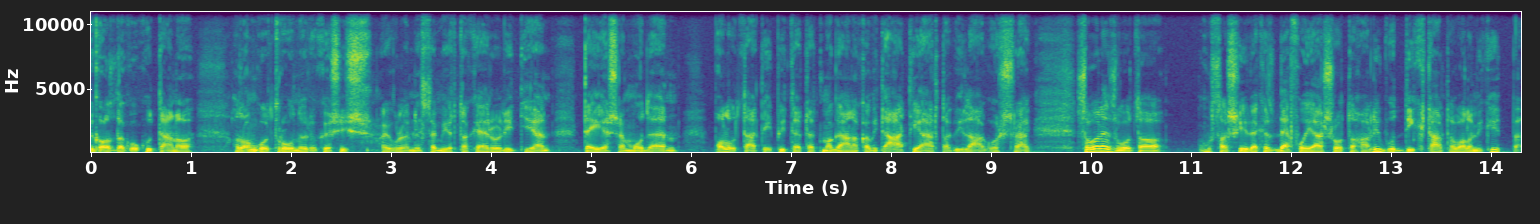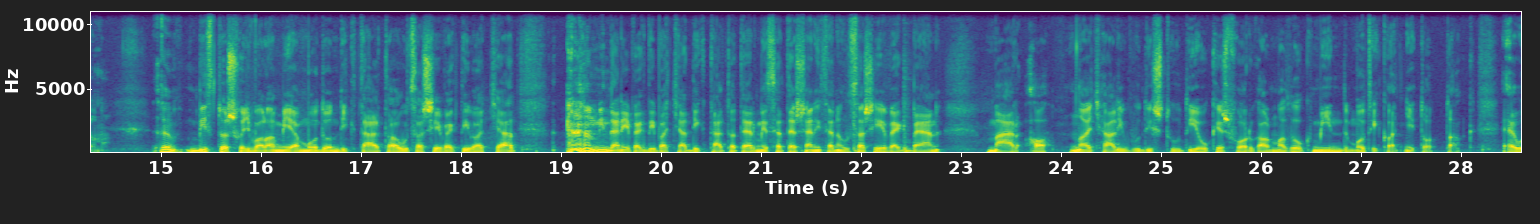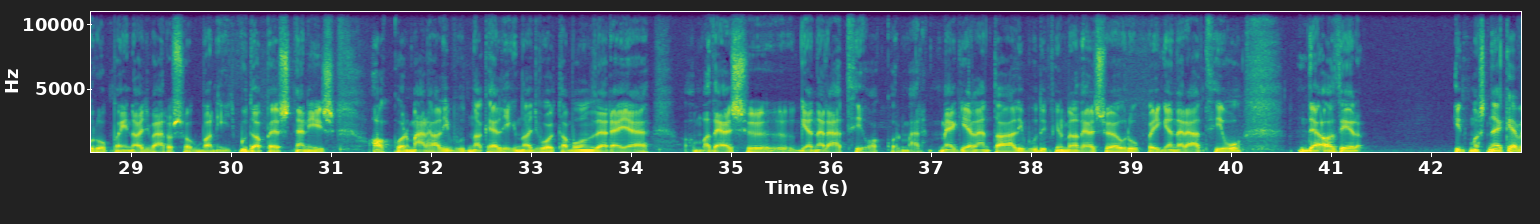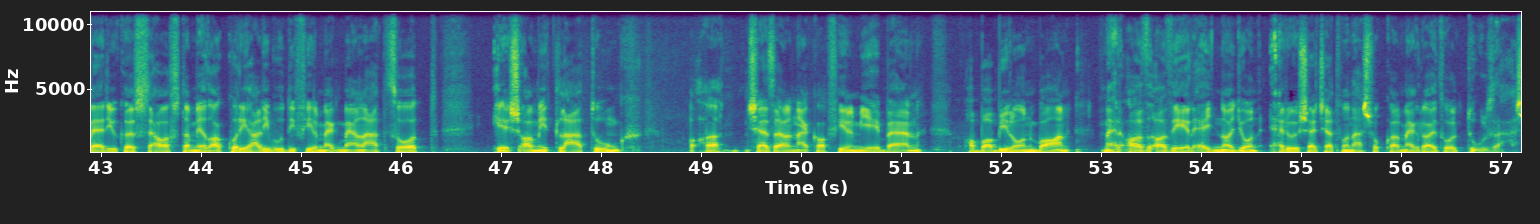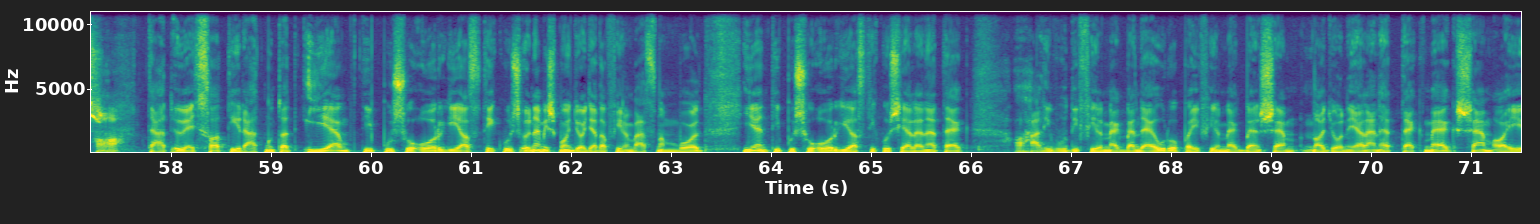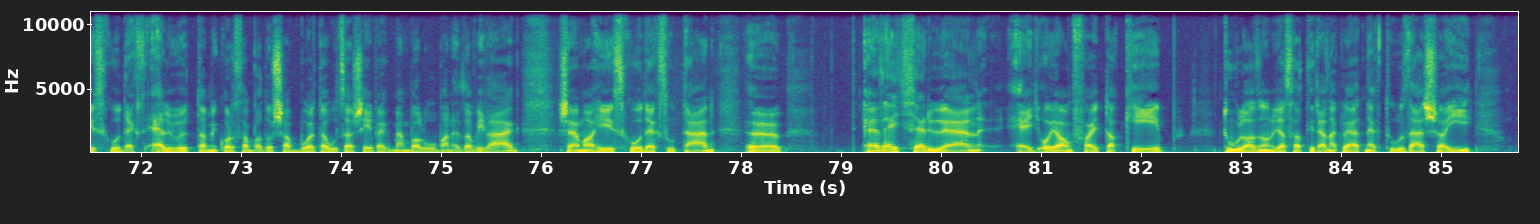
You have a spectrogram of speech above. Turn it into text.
gazdagok utána az angol trónörökös is, ha jól emlékszem, írtak erről itt ilyen teljesen modern palotát építetett magának, amit átjárt a világosság. Szóval ez volt a 20-as évek, ez befolyásolta Hollywood, diktálta valamiképpen? Biztos, hogy valamilyen módon diktálta a 20-as évek divatját. Minden évek divatját diktálta természetesen, hiszen a 20-as években már a nagy hollywoodi stúdiók és forgalmazók mind mozikat nyitottak. Európai nagyvárosokban, így Budapesten is. Akkor már Hollywoodnak elég nagy volt a vonzereje. Az első generáció, akkor már megjelent a hollywoodi filmben az első európai generáció, de azért itt most ne keverjük össze azt, ami az akkori hollywoodi filmekben látszott, és amit látunk a Csezelnek a filmjében, a Babilonban, mert az azért egy nagyon erős ecsetvonásokkal megrajzolt túlzás. Aha. Tehát ő egy szatírát mutat, ilyen típusú orgiasztikus, ő nem is mondja, hogy ez a filmvásznom volt, ilyen típusú orgiasztikus jelenetek a hollywoodi filmekben, de európai filmekben sem nagyon jelenhettek meg, sem a Hays Codex előtt, amikor szabadosabb volt a 20-as években valóban ez a világ, sem a Hays Codex után. Ez egyszerűen egy olyan fajta kép, túl azon, hogy a szatirának lehetnek túlzásai,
